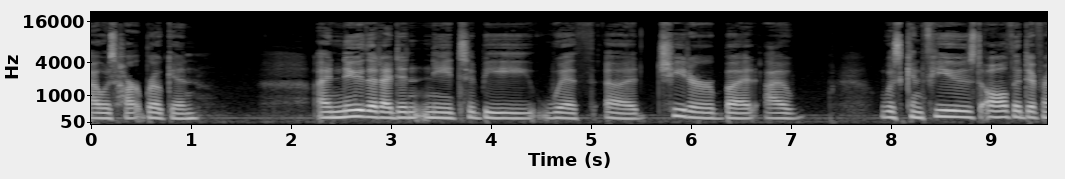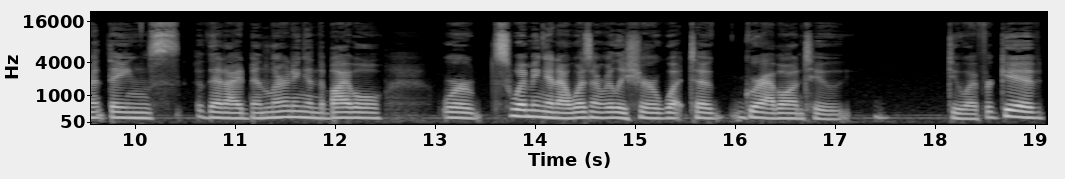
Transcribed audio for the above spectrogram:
I was heartbroken. I knew that I didn't need to be with a cheater, but I was confused. All the different things that I had been learning in the Bible were swimming, and I wasn't really sure what to grab onto. Do I forgive?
